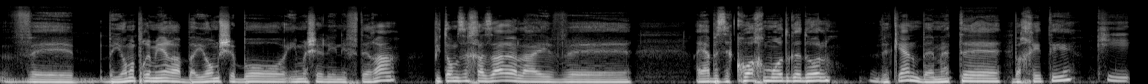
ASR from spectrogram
וביום הפרמיירה, ביום שבו אימא שלי נפטרה, פתאום זה חזר אליי, והיה בזה כוח מאוד גדול. וכן, באמת אה, בכיתי. כי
